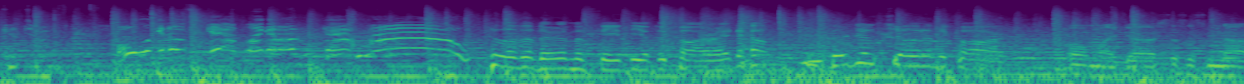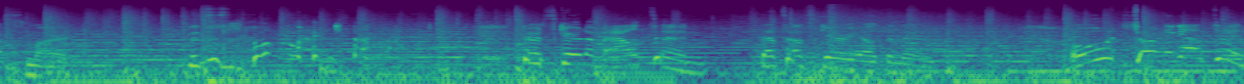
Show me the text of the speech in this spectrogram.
Get to it. Oh, look at those scabs! Look at those scabs! Oh! I love that they're in the safety of the car right now. They're just chilling in the car. Oh my gosh, this is not smart. This is, oh my god. They're scared of Elton. That's how scary Elton is. Oh, it's charging Elton.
